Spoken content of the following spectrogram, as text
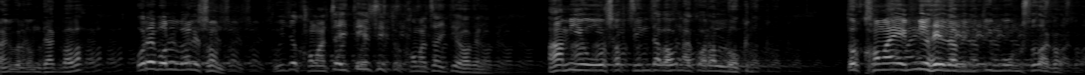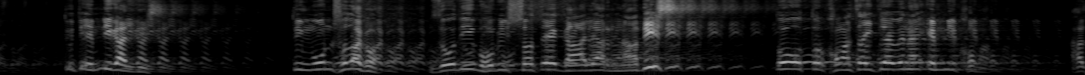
আমি বললাম, দেখ বাবা, ওরে বলল বলে শোন, তুই যে ক্ষমা চাইতে এসেছিস, তোর ক্ষমা চাইতে হবে না। আমি ও সব চিন্তা ভাবনা করার লোক না। তোর ক্ষমা এমনি হয়ে যাবে না, তুই মন সোজা কর। তুই তো এমনি গাল দিস। তুই মন সোজা কর। যদি ভবিষ্যতে গাল আর না দিস, তো তোর ক্ষমা চাইতে হবে না, এমনি ক্ষমা। আর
